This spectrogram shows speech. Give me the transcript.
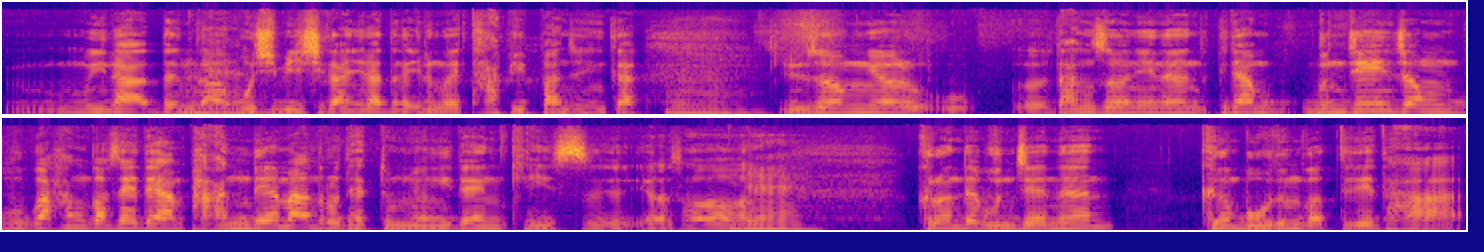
최저임금이라든가 네. 52시간이라든가 이런 거에 다 비판적이니까 음. 윤석열 어, 당선인은 그냥 문재인 정부가 한 것에 대한 반대만으로 대통령이 된 케이스여서 예. 그런데 문제는 그 모든 것들이 다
